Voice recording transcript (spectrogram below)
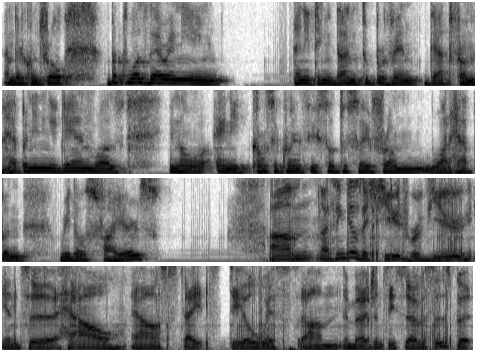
under control. But was there any anything done to prevent that from happening again? Was you know any consequences so to say from what happened with those fires um, I think there was a huge review into how our states deal with um, emergency services, but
